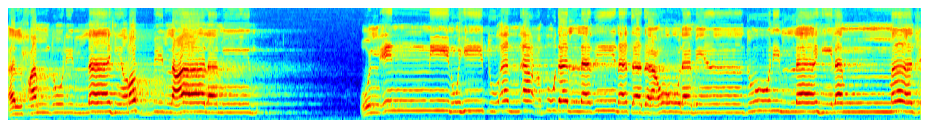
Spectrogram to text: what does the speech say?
الحمد لله رب العالمين. قل إني نهيت أن أعبد الذين تدعون من دون الله لما جاءني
